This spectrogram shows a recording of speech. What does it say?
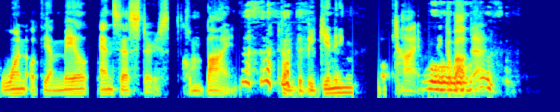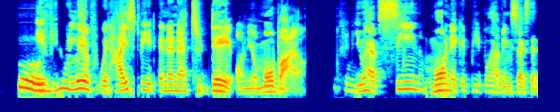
one of their male ancestors combined from the beginning of time. Think about that. Hmm. If you live with high speed internet today on your mobile, Hmm. you have seen more naked people having sex than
